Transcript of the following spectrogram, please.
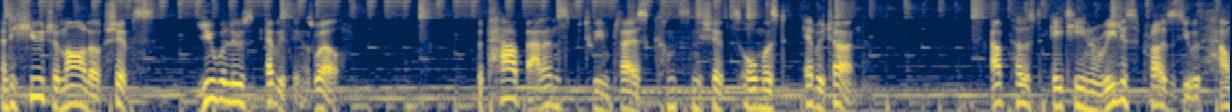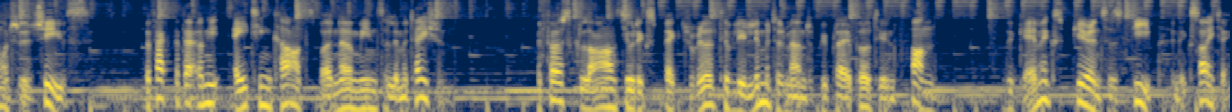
and a huge armada of ships, you will lose everything as well. The power balance between players constantly shifts almost every turn. Outpost 18 really surprises you with how much it achieves, the fact that there are only 18 cards is by no means a limitation. At first glance, you would expect a relatively limited amount of replayability and fun, but the game experience is deep and exciting.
